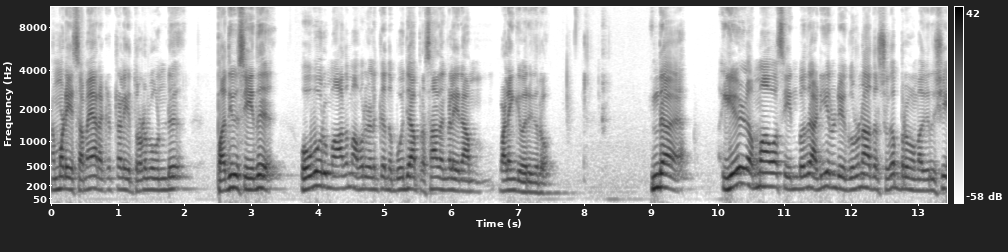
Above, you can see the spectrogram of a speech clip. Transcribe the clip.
நம்முடைய சமய அறக்கட்டளையை தொடர்பு கொண்டு பதிவு செய்து ஒவ்வொரு மாதமும் அவர்களுக்கு அந்த பூஜா பிரசாதங்களை நாம் வழங்கி வருகிறோம். இந்த ஏழு அமாவாசை என்பது அடியனுடைய குருநாதர் சுகப்பிரம மகிழ்ச்சி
